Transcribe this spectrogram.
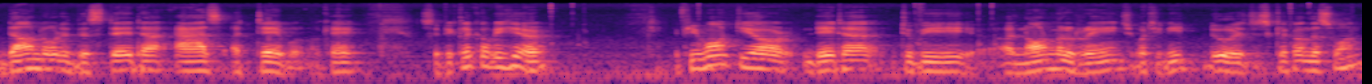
downloaded this data as a table okay? So if you click over here if you want your data to be a normal range what you need to do is just click on this one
